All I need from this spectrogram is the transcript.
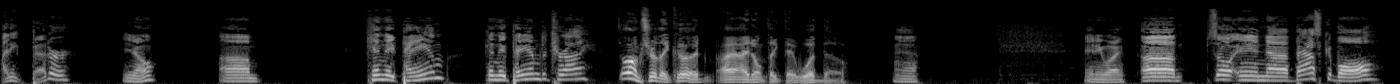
I think better. You know, um, can they pay him? Can they pay him to try? oh, I'm sure they could. I, I don't think they would, though. Yeah. Anyway, um, so in uh, basketball,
